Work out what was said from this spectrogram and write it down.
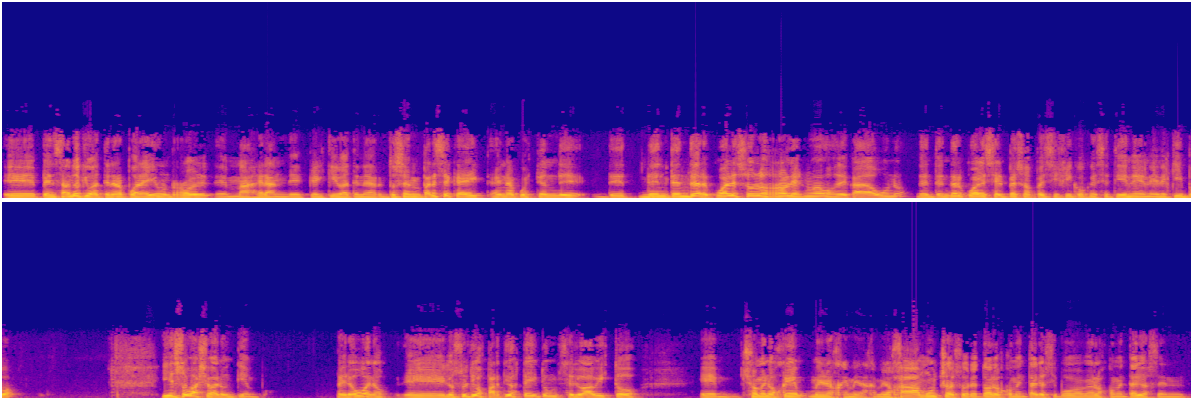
eh, pensando que iba a tener por ahí un rol eh, más grande que el que iba a tener. Entonces me parece que hay, una cuestión de, de, de, entender cuáles son los roles nuevos de cada uno, de entender cuál es el peso específico que se tiene en el equipo, y eso va a llevar un tiempo. Pero bueno, eh, los últimos partidos Tatum se lo ha visto. Eh, yo me enojé, me enojé, me enojaba mucho, sobre todo los comentarios, si puedo ver los comentarios en,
